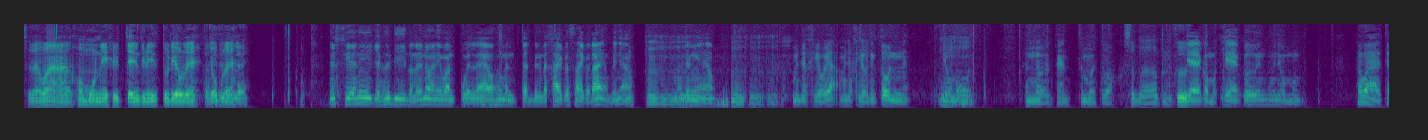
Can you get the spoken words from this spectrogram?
แสดงว่าฮอร์โมนนี้คือใจตัวนี้ตัวเดียวเลย จบเลยนี่เคลียร์นี่จะคือดีตอนน้อยๆในวันป่วยแล้วคือมันจะดึงตะไคร่ก็ใส่ก็ได้เป็นหยังอืมมันดึงแงวอืมอืมอืมมันจะเขียวอะมันจะเขียวถึงต้นเนี่ยเขียวหมดเสมอกันเสมอตัว เสมอคือแกก็มาแกเกินมันจะมาถ้าว่าใจ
